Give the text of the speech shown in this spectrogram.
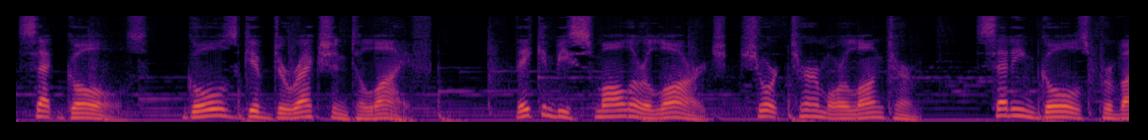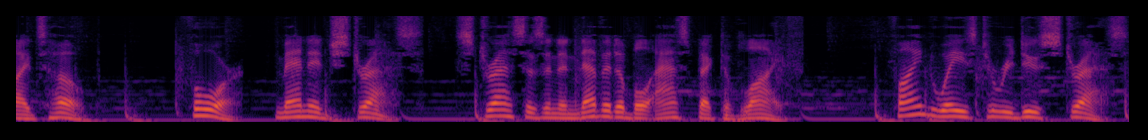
Set goals. Goals give direction to life. They can be small or large, short-term or long-term. Setting goals provides hope. 4. Manage stress. Stress is an inevitable aspect of life. Find ways to reduce stress,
